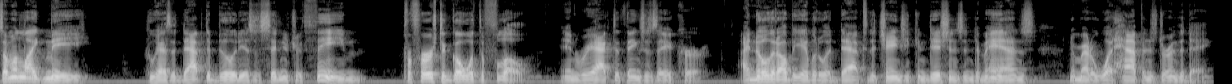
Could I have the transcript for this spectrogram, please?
Someone like me, who has adaptability as a signature theme, prefers to go with the flow and react to things as they occur. I know that I'll be able to adapt to the changing conditions and demands no matter what happens during the day.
